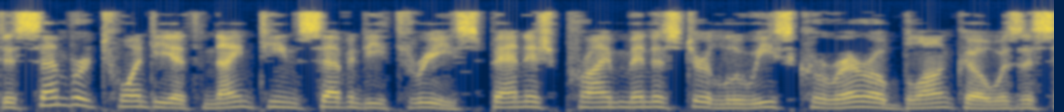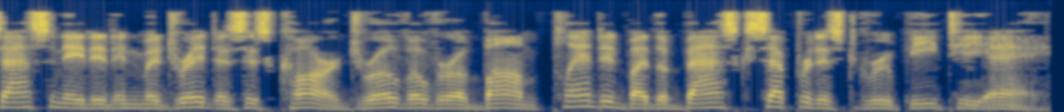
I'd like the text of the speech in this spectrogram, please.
December 20, 1973 Spanish Prime Minister Luis Carrero Blanco was assassinated in Madrid as his car drove over a bomb planted by the Basque separatist group ETA.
